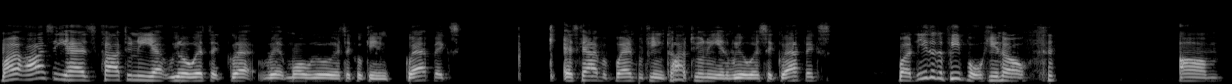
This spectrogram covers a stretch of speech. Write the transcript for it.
Mario Odyssey has cartoony yet realistic, more realistic looking graphics it's kind of a blend between cartoony and realistic graphics. But these are the people, you know, um,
